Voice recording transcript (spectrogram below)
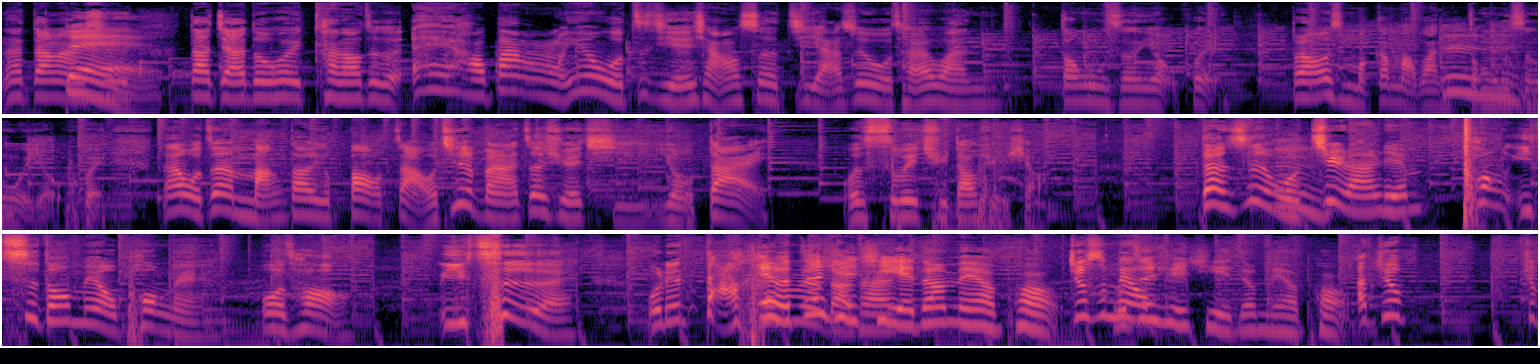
那当然是，大家都会看到这个，哎、好棒哦！因为我自己也想要设计啊，所以我才会玩动物森友会。不然为什么干嘛玩嗯动物生物友会？但是我真的忙到一个爆炸。我其实本来这学期有带我的 Switch 到学校，但是我嗯居然连碰一次都没有碰、哎，我操，一次哎、我连打哎、开我这都没有打开，学期也都没有碰，就是没有我这学期也都没有碰。啊，就就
